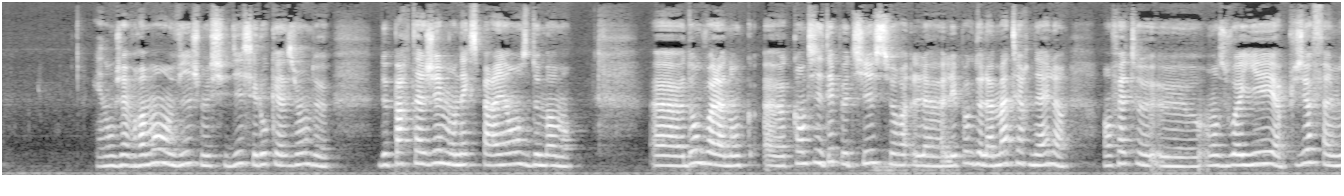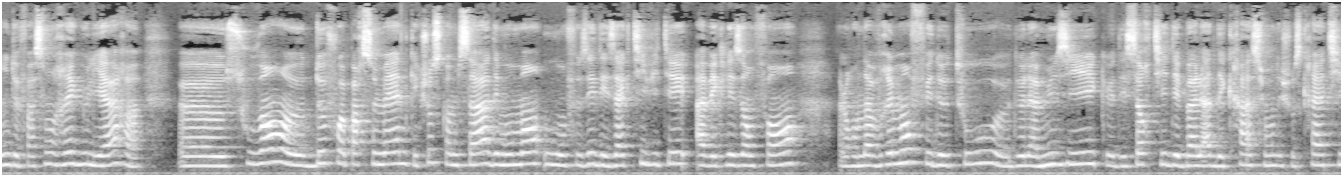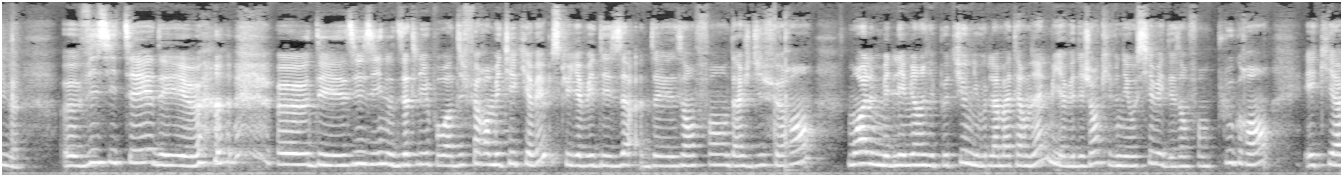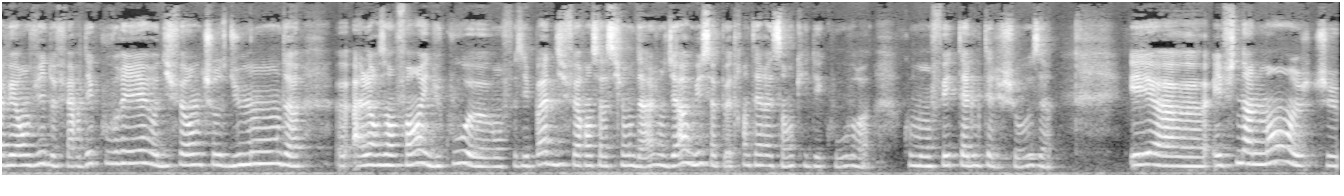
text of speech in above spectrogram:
Et donc j'ai vraiment envie, je me suis dit, c'est l'occasion de, partager mon expérience de maman. Euh, donc voilà, donc euh, quand ils étaient petits, sur l'époque de la maternelle, en fait, euh, on se voyait à plusieurs familles de façon régulière, souvent deux fois par semaine, quelque chose comme ça, des moments où on faisait des activités avec les enfants. Alors on a vraiment fait de tout, de la musique, des sorties, des balades, des créations, des choses créatives euh, visiter des, euh, euh, des usines ou des ateliers pour voir différents métiers qu'il y avait, parce qu'il y avait des, des enfants d'âge différents. Moi, les miens étaient petits au niveau de la maternelle, mais il y avait des gens qui venaient aussi avec des enfants plus grands et qui avaient envie de faire découvrir différentes choses du monde à leurs enfants. Et du coup, on faisait pas de différenciation d'âge. On se dit, ah oui, ça peut être intéressant qu'ils découvrent comment on fait telle ou telle chose. Et finalement, je,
